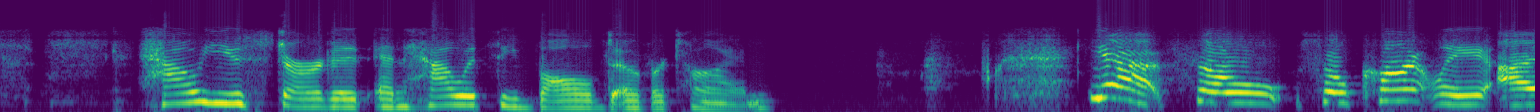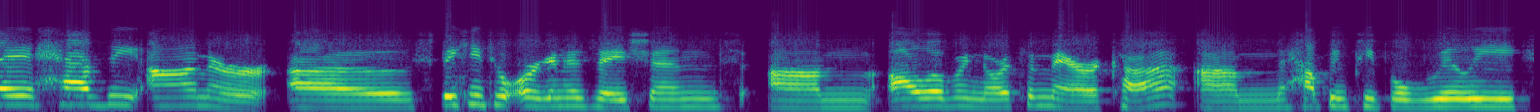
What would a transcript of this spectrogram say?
how you started, and how it's evolved over time. Yeah, so so currently I have the honor of speaking to organizations um, all over North America, um, helping people really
